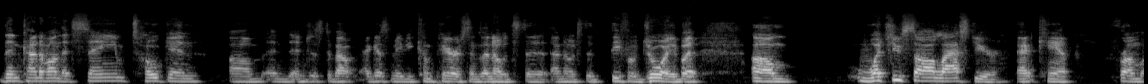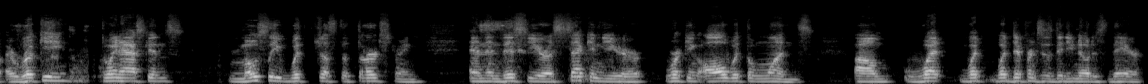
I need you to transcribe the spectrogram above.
then, kind of on that same token, um, and and just about I guess maybe comparisons. I know it's the I know it's the thief of joy, but um, what you saw last year at camp from a rookie, Dwayne Haskins, mostly with just the third string, and then this year a second year working all with the ones. Um, what what what differences did you notice there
